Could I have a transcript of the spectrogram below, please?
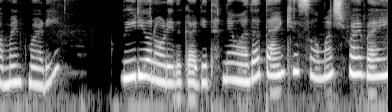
ಕಮೆಂಟ್ ಮಾಡಿ. ವಿಡಿಯೋ ನೋಡಿದ್ದಕ್ಕಾಗಿ ಧನ್ಯವಾದ. Thank you so much. Bye bye.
